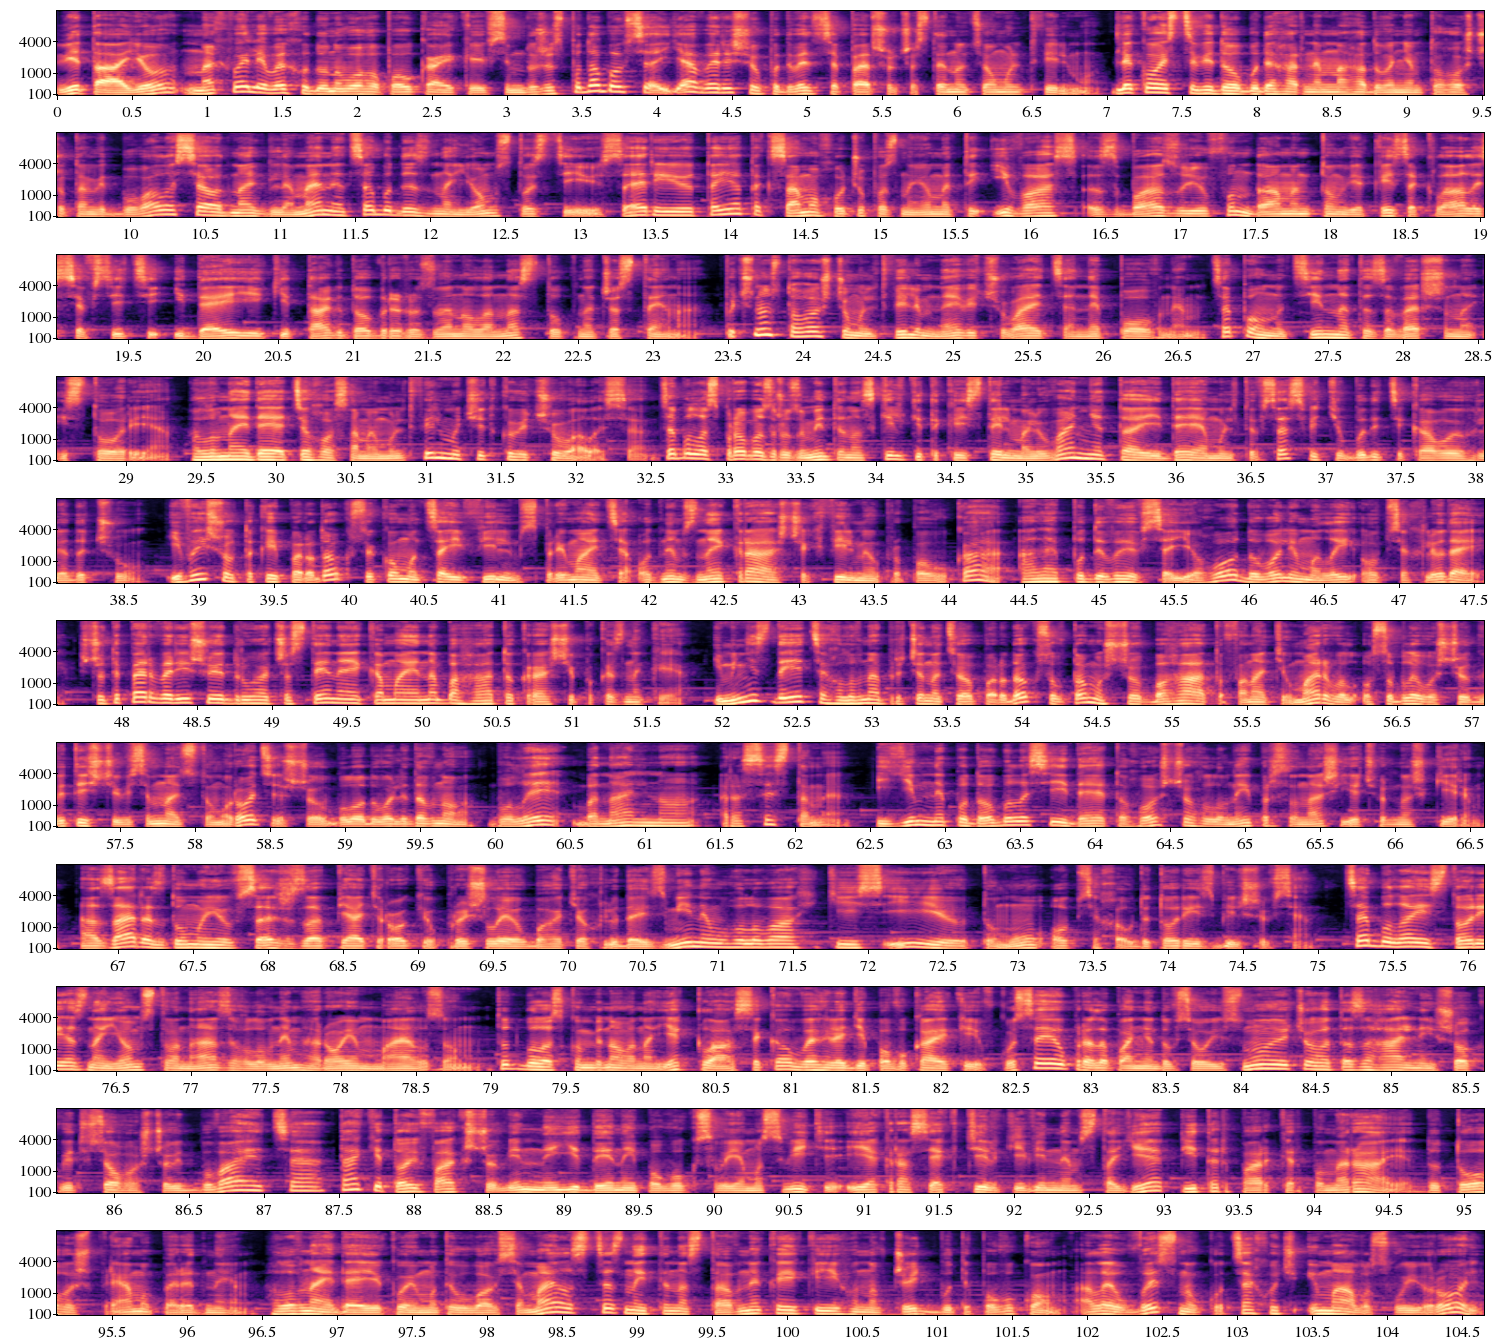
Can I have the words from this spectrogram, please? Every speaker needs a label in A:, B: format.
A: Вітаю! На хвилі виходу нового паука, який всім дуже сподобався, я вирішив подивитися першу частину цього мультфільму. Для когось це відео буде гарним нагадуванням того, що там відбувалося, однак для мене це буде знайомство з цією серією, та я так само хочу познайомити і вас з базою, фундаментом, в який заклалися всі ці ідеї, які так добре розвинула наступна частина. Почну з того, що мультфільм не відчувається неповним. Це повноцінна та завершена історія. Головна ідея цього саме мультфільму чітко відчувалася. Це була спроба зрозуміти, наскільки такий стиль малювання та ідея мультивсесвітів буде цікавою глядачу. І вийшов такий парадокс, в якому цей фільм сприймається одним з найкращих фільмів про павука, але подивився його доволі малий обсяг людей. Що тепер вирішує друга частина, яка має набагато кращі показники. І мені здається, головна причина цього парадоксу в тому, що багато фанатів Марвел, особливо ще у 2018 році, що було доволі давно, були банально расистами, і їм не подобалася ідея того, що головний персонаж є чорношкірим. А зараз, думаю, все ж за 5 років пройшли у багатьох людей зміни в головах якісь, і тому обсяг аудиторії збільшився. Це була історія знайомства нас з головним героєм Майлзом. Тут була скомбінована як класика у вигляді павука, який вкусив, прилипання до всього існуючого та загальний шок від всього, що відбувається, так і той факт, що він не єдиний павук в своєму світі, і якраз як тільки він ним стає, Пітер Паркер помирає, до того ж прямо перед ним. Головна ідея, якою мотивувався Майлз, це знайти наставника, який його навчить бути павуком. Але у висновку це хоч і мало свою роль,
